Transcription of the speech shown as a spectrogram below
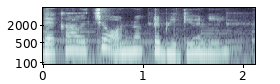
দেখা হচ্ছে অন্য একটা ভিডিও নিয়ে।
